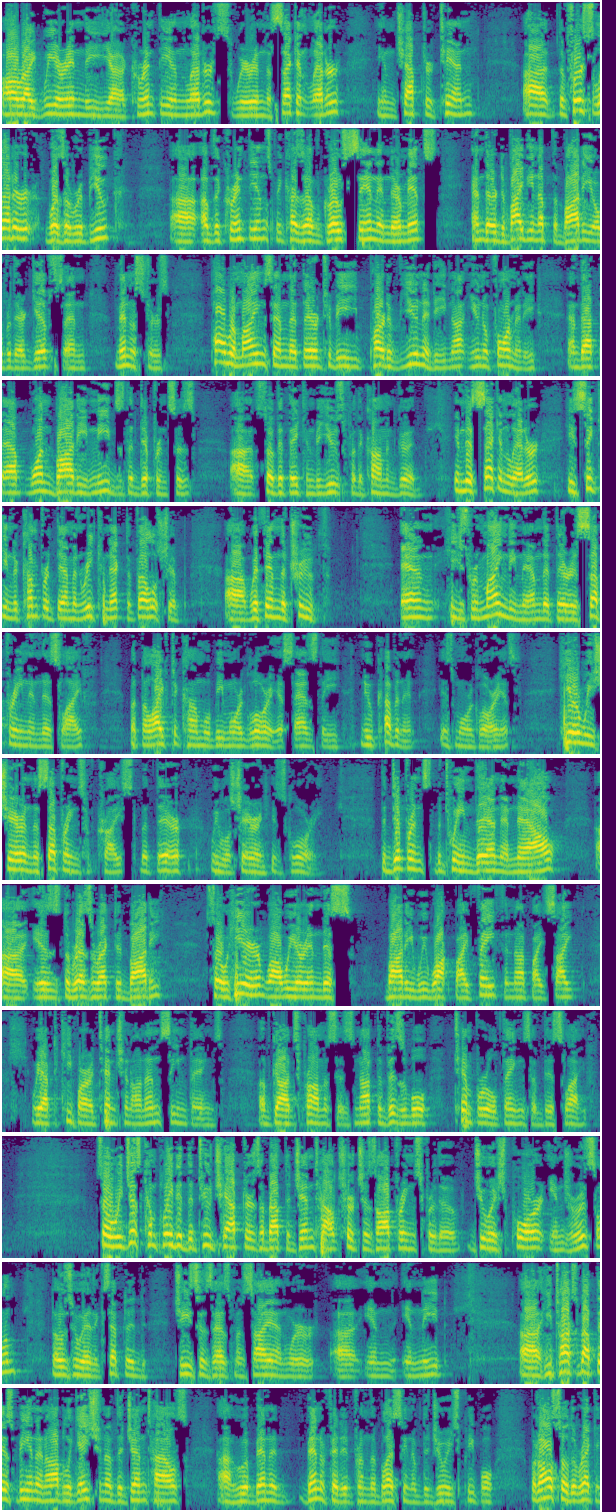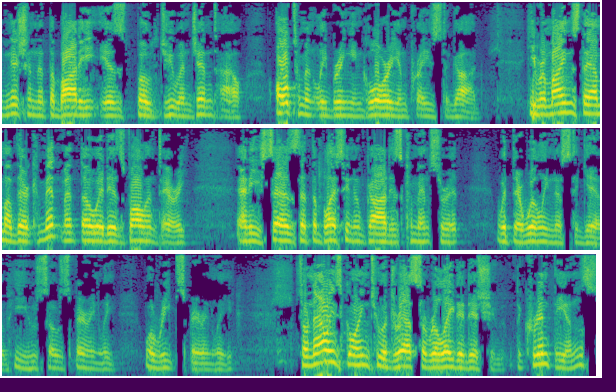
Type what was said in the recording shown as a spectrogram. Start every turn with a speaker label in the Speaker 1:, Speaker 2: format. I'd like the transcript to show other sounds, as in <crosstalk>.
Speaker 1: All right, we are in the uh, Corinthian letters. We're in the second letter in chapter 10. Uh, the first letter was a rebuke uh, of the Corinthians because of gross sin in their midst, and they're dividing up the body over their gifts and ministers. Paul reminds them that they're to be part of unity, not uniformity, and that that one body needs the differences uh, so that they can be used for the common good. In this second letter, he's seeking to comfort them and reconnect the fellowship uh, within the truth. And he's reminding them that there is suffering in this life, but the life to come will be more glorious as the new covenant is more glorious. Here we share in the sufferings of Christ, but there we will share in his glory. The difference between then and now uh, is the resurrected body so here, while we are in this body, we walk by faith and not by sight. We have to keep our attention on unseen things of God's promises, not the visible temporal things of this life. So we just completed the two chapters about the Gentile church's offerings for the Jewish poor in Jerusalem, those who had accepted Jesus as Messiah and were uh, in in need. Uh, he talks about this being an obligation of the Gentiles uh, who have been, benefited from the blessing of the Jewish people, but also the recognition that the body is both Jew and Gentile, ultimately bringing glory and praise to God. He reminds them of their commitment, though it is voluntary, and he says that the blessing of God is commensurate with their willingness to give. He who sows sparingly will reap sparingly. So now he's going to address a related issue. The Corinthians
